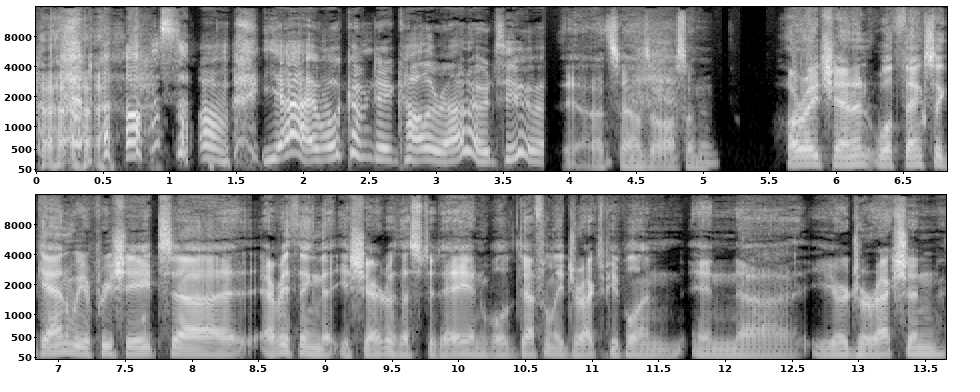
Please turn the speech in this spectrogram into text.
awesome. Yeah, and we'll come to Colorado too. yeah that sounds awesome all right shannon well thanks again we appreciate uh everything that you shared with us today and we'll definitely direct people in in uh your direction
